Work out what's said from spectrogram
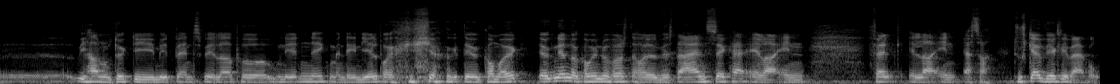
øh, vi har nogle dygtige midtbandspillere på U19, ikke, men det hjælper ikke. det, kommer ikke, det er jo ikke nemt at komme ind på første hold, hvis der er en Seca eller en Falk, eller en, altså, du skal virkelig være god.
